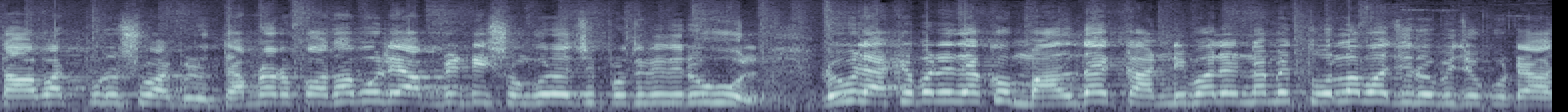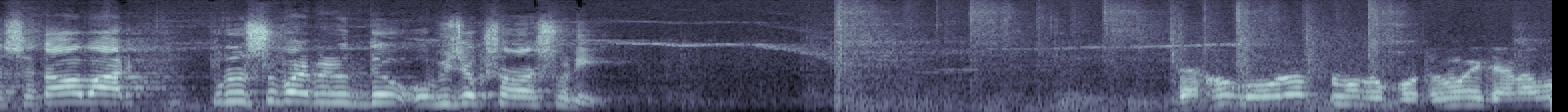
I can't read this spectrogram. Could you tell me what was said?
তা আবার পুরসভার বিরুদ্ধে। আমরা কথা বলি আপডেটটি সঙ্গে রয়েছে প্রতিনিধি রুহুল। রুহুল, একেবারে দেখো, মালদায় কার্নিভালের নামে তোলাবাজির অভিযোগ উঠে আসে, তাও আবার পুরসভার বিরুদ্ধে অভিযোগ সরাসরি। দেখো গৌরব, তোমাকে প্রথমেই জানাব,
